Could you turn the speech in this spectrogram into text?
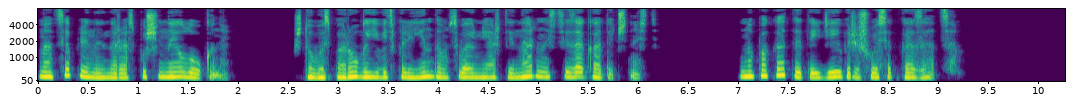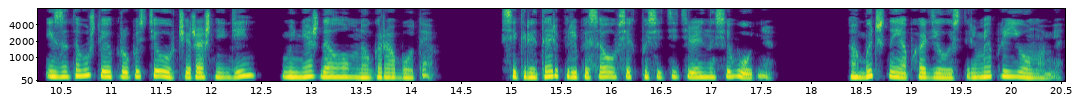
нацепленный на распущенные локоны, чтобы с порога явить клиентам свою неординарность и загадочность. Но пока от этой идеи пришлось отказаться. Из-за того, что я пропустила вчерашний день, меня ждало много работы. Секретарь переписал всех посетителей на сегодня. Обычно я обходилась тремя приемами,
